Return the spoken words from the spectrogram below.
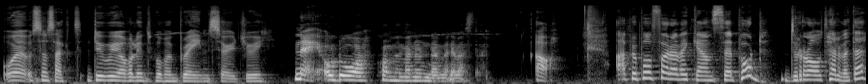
Och eh, som sagt, du och jag håller inte på med brain surgery. Nej, och då kommer man undan med det mesta. Ja. Apropå förra veckans eh, podd, Dra åt helvete.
